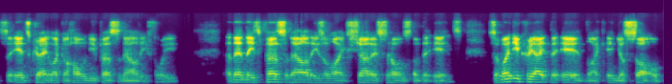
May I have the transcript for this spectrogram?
So IDs create like a whole new personality for you. And then these personalities are like shadow cells of the IDs. So when you create the id, like in your soul,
